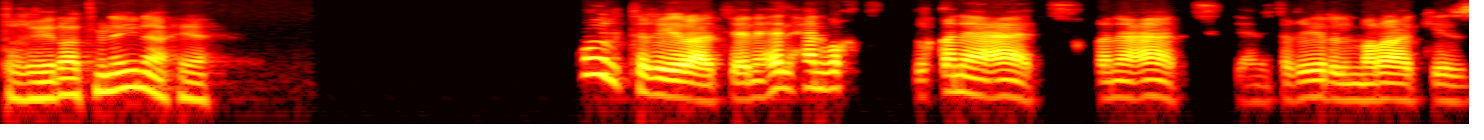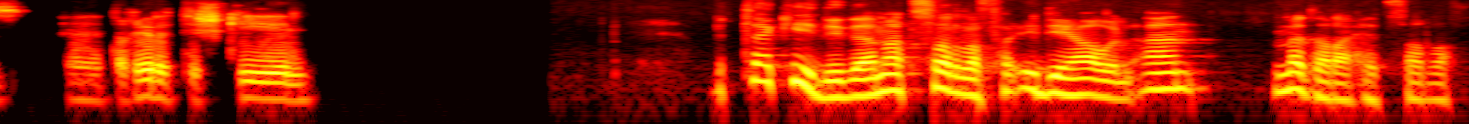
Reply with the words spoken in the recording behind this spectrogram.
تغييرات من أي ناحية؟ مو التغييرات يعني هل حان وقت القناعات قناعات يعني تغيير المراكز تغيير التشكيل بالتأكيد إذا ما تصرف إيدي هاو الآن متى راح يتصرف؟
